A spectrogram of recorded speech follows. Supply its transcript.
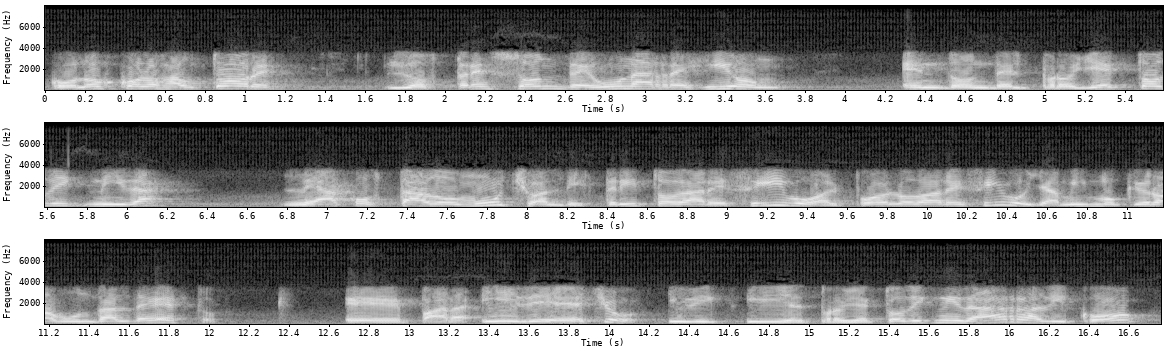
conozco los autores, los tres son de una región en donde el proyecto Dignidad le ha costado mucho al distrito de Arecibo, al pueblo de Arecibo, ya mismo quiero abundar de esto. Eh, para, y de hecho, y, el proyecto Dignidad radicó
